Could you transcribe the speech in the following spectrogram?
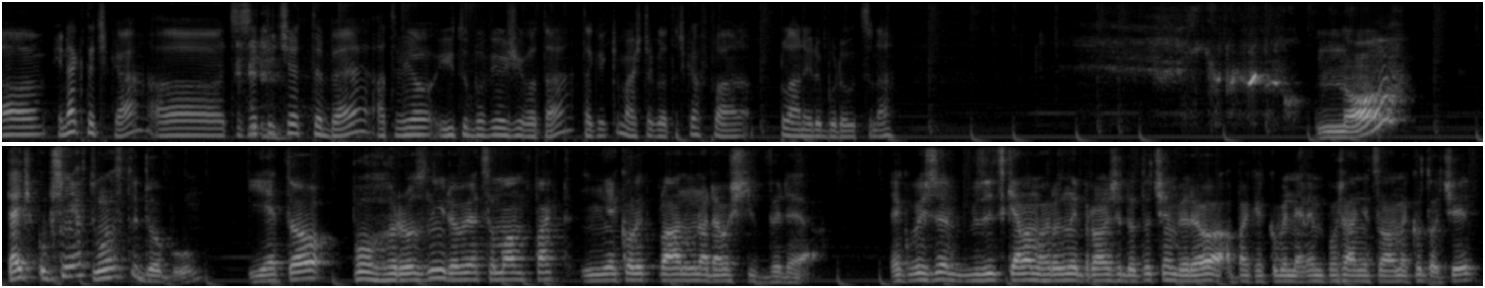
Uh, jinak teďka, uh, co se týče tebe a tvého YouTubeového života, tak jaký máš takhle teďka v plán, plány do budoucna? No, teď upřímně v tuhle tu dobu je to po hrozný době, co mám fakt několik plánů na další videa. Jakoby, že vždycky já mám hrozný problém, že dotočím video a pak jakoby nevím pořádně, co mám jako točit,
